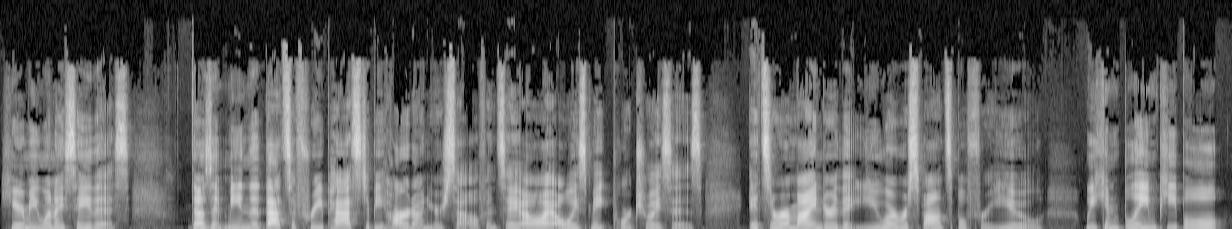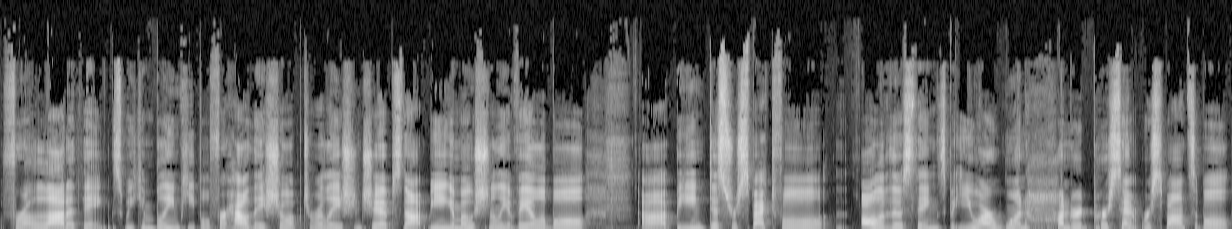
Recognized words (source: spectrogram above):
Hear me when I say this. Doesn't mean that that's a free pass to be hard on yourself and say, oh, I always make poor choices. It's a reminder that you are responsible for you. We can blame people for a lot of things. We can blame people for how they show up to relationships, not being emotionally available, uh, being disrespectful, all of those things. But you are 100% responsible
